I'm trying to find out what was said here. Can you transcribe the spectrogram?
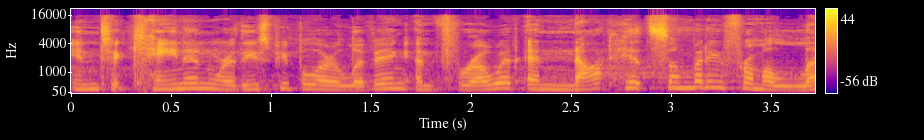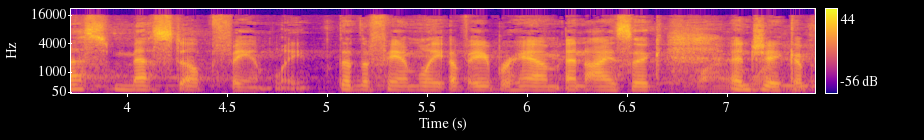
into Canaan where these people are living and throw it and not hit somebody from a less messed up family than the family of Abraham and Isaac why, and why Jacob.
